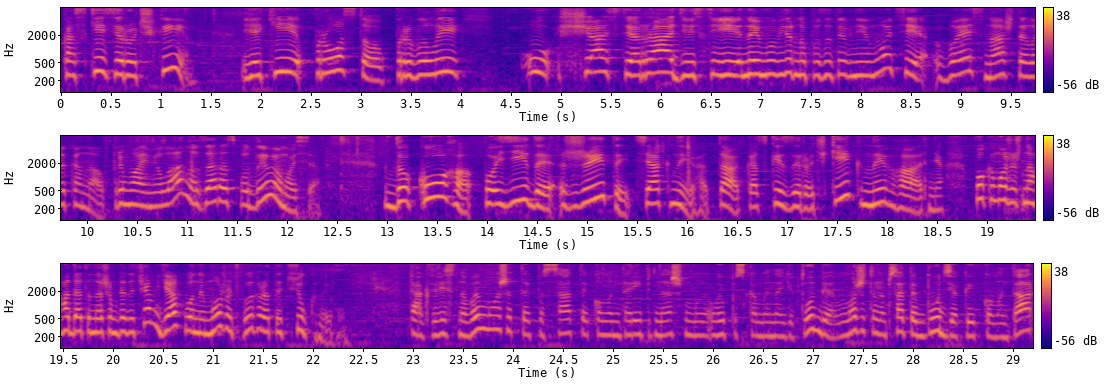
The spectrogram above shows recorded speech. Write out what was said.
казки зірочки, які просто привели у щастя, радість і неймовірно позитивні емоції весь наш телеканал. Тримай Мілано. Зараз подивимося. До кого поїде жити ця книга? Так, казки зірочки, книгарня. Поки можеш нагадати нашим глядачам, як вони можуть виграти цю книгу. Так, звісно, ви можете писати коментарі під нашими випусками на Ютубі. Можете написати будь-який коментар.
